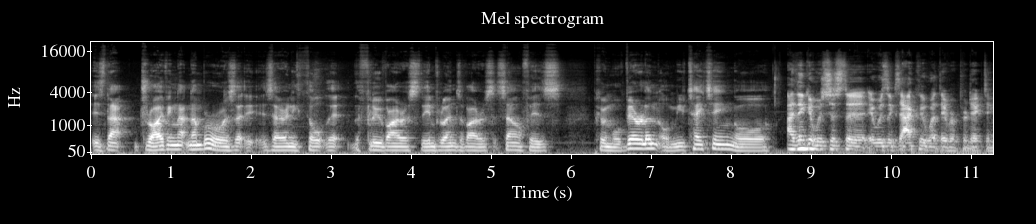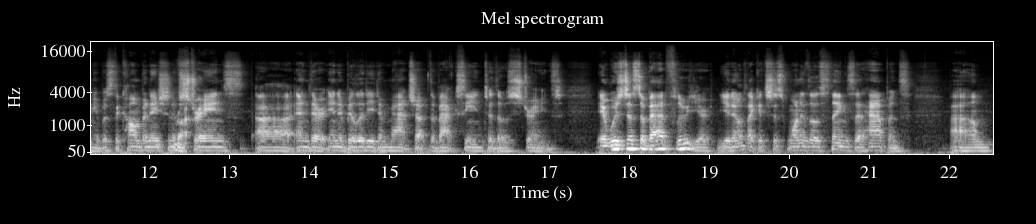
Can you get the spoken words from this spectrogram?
Is that driving that number, or is that is there any thought that the flu virus, the influenza virus itself, is becoming more virulent or mutating, or I think it was just a, it was exactly what they were predicting. It was the combination of Right. strains uh, and their inability to match up the vaccine to those strains. It was just a bad flu year, you know, like it's just one of those things that happens. Um,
